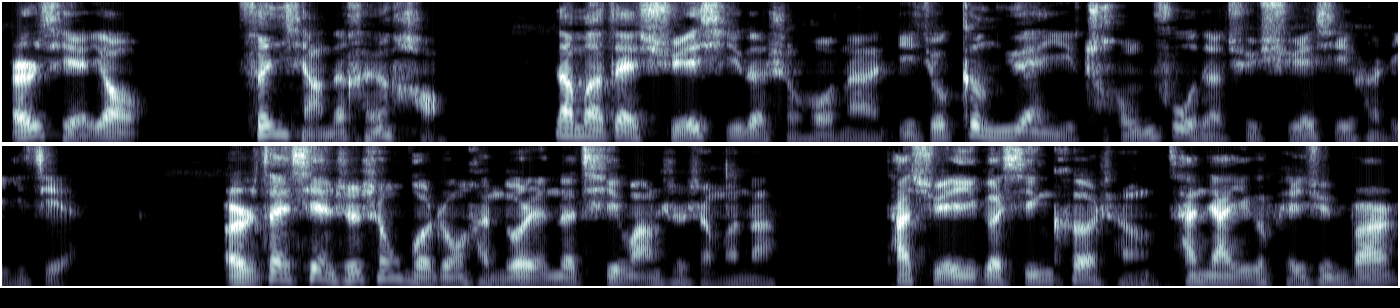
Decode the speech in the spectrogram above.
而且要分享的很好，那么在学习的时候呢，你就更愿意重复的去学习和理解。而在现实生活中，很多人的期望是什么呢？他学一个新课程，参加一个培训班，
